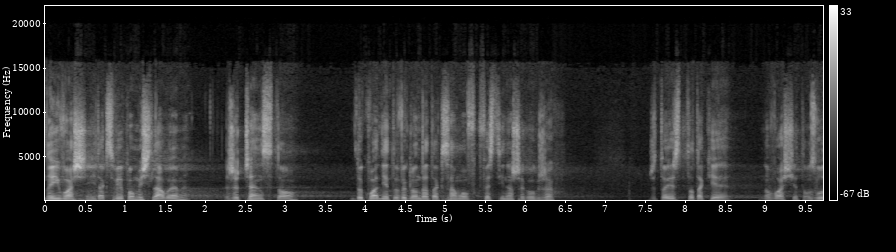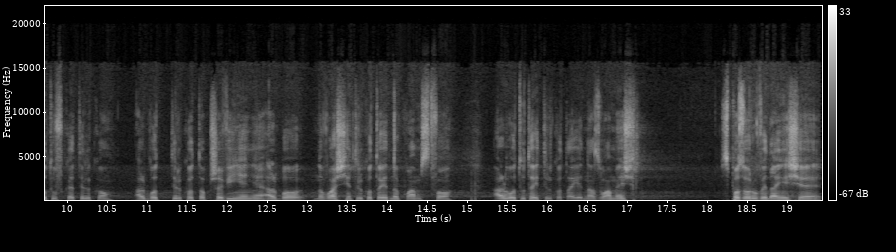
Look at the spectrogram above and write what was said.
No i właśnie, i tak sobie pomyślałem, że często dokładnie to wygląda tak samo w kwestii naszego grzechu. Że to jest to takie, no właśnie, tą złotówkę tylko, albo tylko to przewinienie, albo no właśnie, tylko to jedno kłamstwo, albo tutaj tylko ta jedna zła myśl. Z pozoru wydaje się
